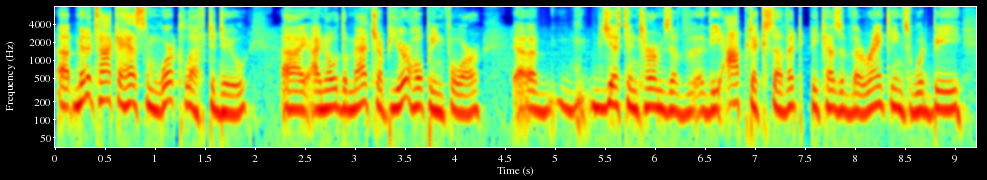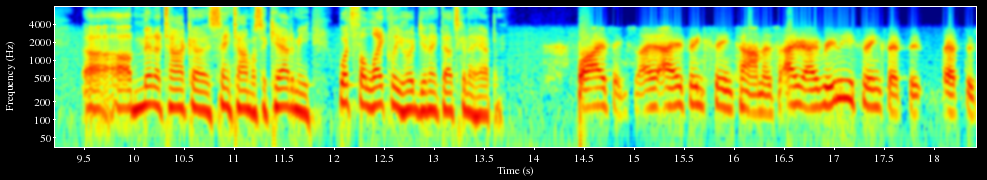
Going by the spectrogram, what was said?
uh, Minnetonka has some work left to do. I know the matchup you're hoping for, uh, just in terms of the optics of it, because of the rankings, would be uh, Minnetonka St. Thomas Academy. What's the likelihood you think that's going to happen? Well, I think so. I, I think St. Thomas. I, I really think that the, that the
